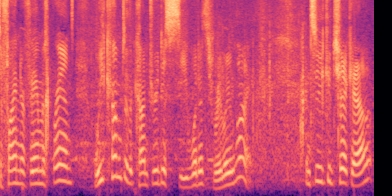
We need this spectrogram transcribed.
to find our famous brands. We come to the country to see what it's really like. And so you can check out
